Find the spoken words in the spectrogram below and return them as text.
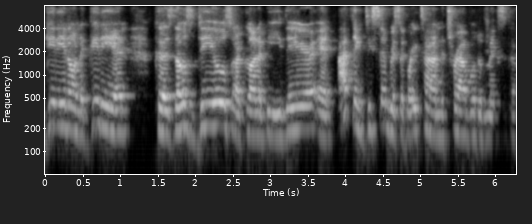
get in on the good end because those deals are going to be there. And I think December is a great time to travel to Mexico.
